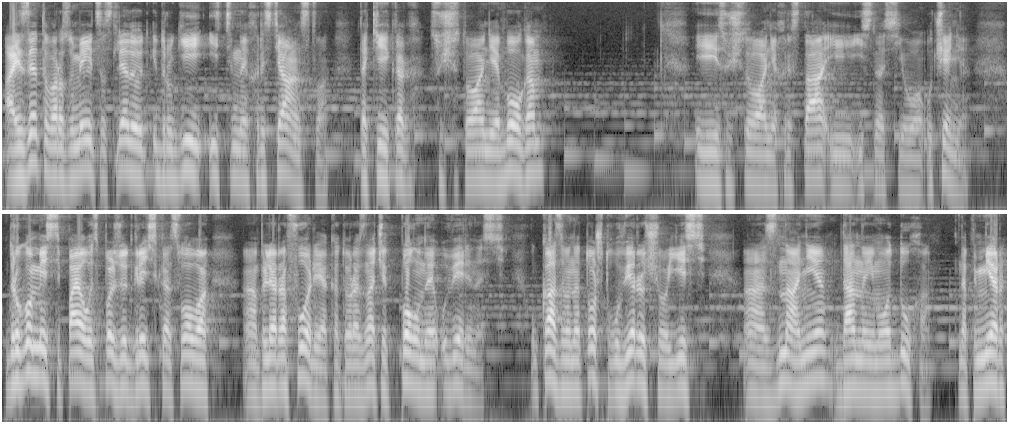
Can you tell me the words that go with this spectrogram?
А из этого, разумеется, следуют и другие истинные христианства, такие как существование Бога, и существование Христа и истинность его учения. В другом месте Павел использует греческое слово э, плерофория, которое значит полная уверенность, указывая на то, что у верующего есть э, знание, данное ему от Духа. Например,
